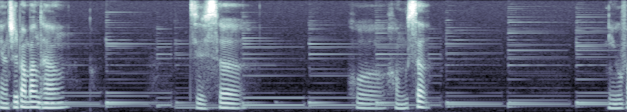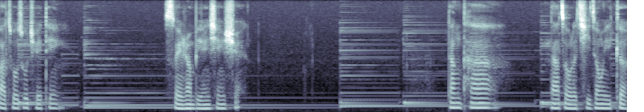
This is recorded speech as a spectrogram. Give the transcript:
两只棒棒糖，紫色或红色，你无法做出决定，所以让别人先选。当他拿走了其中一个，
